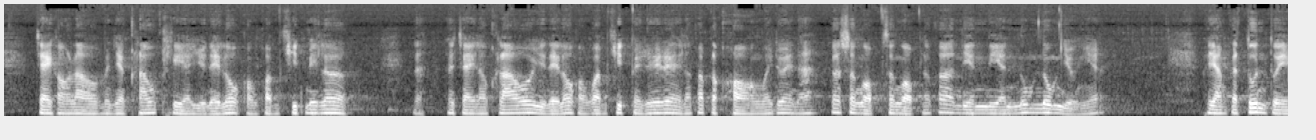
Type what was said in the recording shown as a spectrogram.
ๆ ใจของเรามันยังเคล้าเคลียอยู่ในโลกของความคิดไม่เลิกนะถ้า ใจเราเคล้าอยู่ในโลกของความคิดไปเรื่อย ๆ แล้วก็ประคองไว้ด้วยนะ ก็สงบสงบแล้วก็เนียนเนียนนุ่มๆอยู่อย่างเงี้ยพยายามกระตุ้นตัวเอ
